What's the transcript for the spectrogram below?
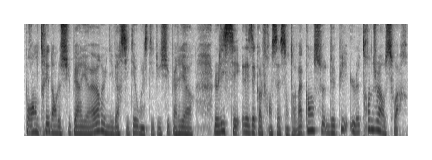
pour entrer dans le supérieur, université ou institut supérieur. Le lycée et les écoles françaises sont en vacances depuis le 30 juin au soir.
